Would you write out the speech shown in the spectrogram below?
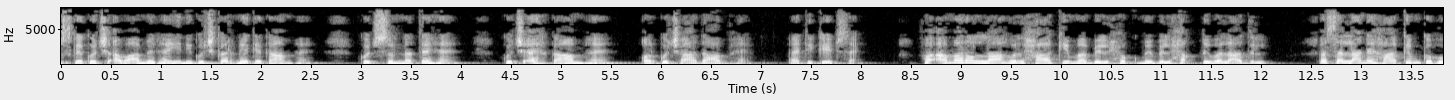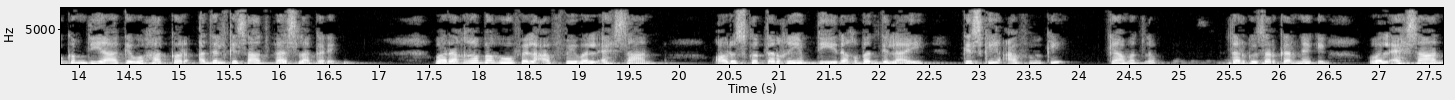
اس کے کچھ عوامر ہیں یعنی کچھ کرنے کے کام ہیں کچھ سنتیں ہیں کچھ احکام ہیں اور کچھ آداب ہیں ایٹیکیٹس ہیں اللہ الحاکم بالحکم بالحق والعدل ودل اللہ نے حاکم کو حکم دیا کہ وہ حق اور عدل کے ساتھ فیصلہ کرے وہ رغب ہُواف و احسان اور اس کو ترغیب دی رغبت دلائی کس کی اف کی کیا مطلب درگزر کرنے کی احسان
